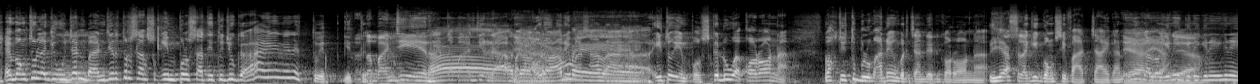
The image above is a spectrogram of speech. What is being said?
Emang tuh lagi hujan banjir terus langsung impuls saat itu juga ah ini, ini tweet gitu. Ternyata banjir. Ah, Ternyata banjir dah apa ya udah jadi rame. masalah. Itu impuls. Kedua corona. Waktu itu belum ada yang bercandain corona. Iya. Terus lagi gongsi facai kan. ini Iya, kalau iya, gini iya. gini gini gini.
